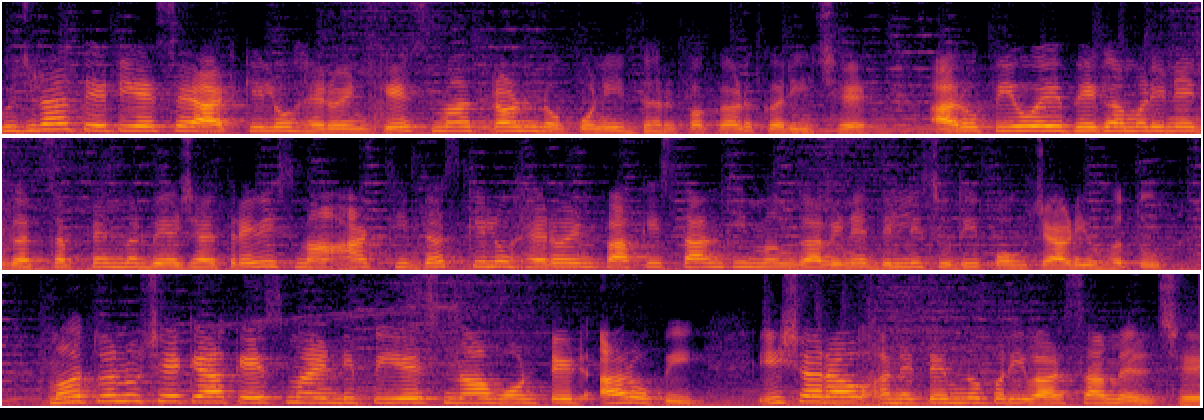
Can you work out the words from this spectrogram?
ગુજરાત એટીએસે આઠ કિલો હેરોઇન કેસમાં ત્રણ લોકોની ધરપકડ કરી છે. આરોપીઓએ ભેગા મળીને ગત સપ્ટેમ્બર બે હજાર ત્રેવીસમાં આઠથી દસ કિલો હેરોઇન પાકિસ્તાનથી મંગાવીને દિલ્હી સુધી પહોંચાડ્યું હતું. મહત્વનું છે કે આ કેસમાં એનડીપીએસના વોન્ટેડ આરોપી ઈશારાવ અને તેમનો પરિવાર સામેલ છે.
